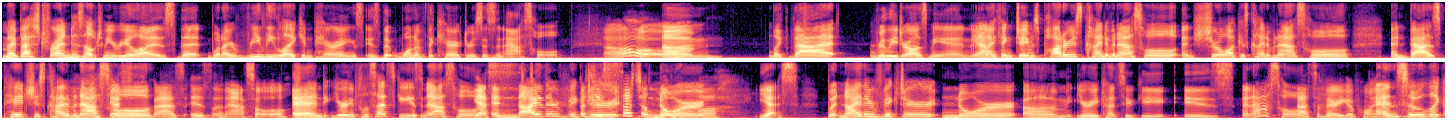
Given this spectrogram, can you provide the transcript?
my best friend has helped me realize that what I really like in pairings is that one of the characters is an asshole. oh, Um, like that really draws me in. Yeah. And I think James Potter is kind of an asshole, and Sherlock is kind of an asshole, and Baz Pitch is kind of an asshole. yes, Baz is an asshole. and Yuri Plisetsky is an asshole. Yes. And neither Victor But he's such a nor Ugh. yes, but neither Victor nor um, Yuri Katsuki is an asshole. That's a very good point. and so like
